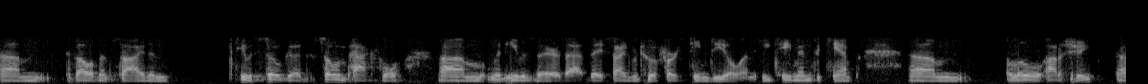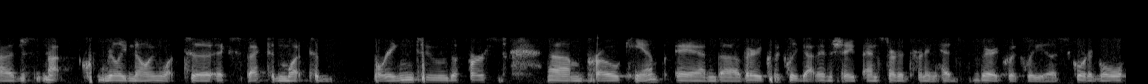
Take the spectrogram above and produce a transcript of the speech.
um, development side, and he was so good, so impactful um, when he was there that they signed him to a first team deal, and he came into camp um, a little out of shape, uh, just not really knowing what to expect and what to bring to the first um, pro camp, and uh, very quickly got in shape and started turning heads very quickly. Uh, scored a goal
